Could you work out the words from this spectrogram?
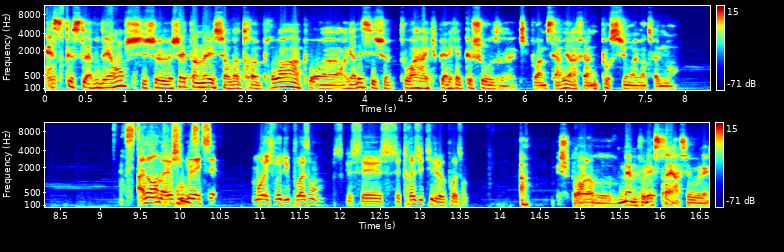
est-ce que cela vous dérange si je jette un œil sur votre proie pour euh, regarder si je pourrais récupérer quelque chose qui pourrait me servir à faire une potion éventuellement? Ah non, mais vous me laissez. Moi, je veux du poison, parce que c'est c'est très utile le poison. Je pourrais Voilà. vous- même vous l'extraire si vous voulez.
